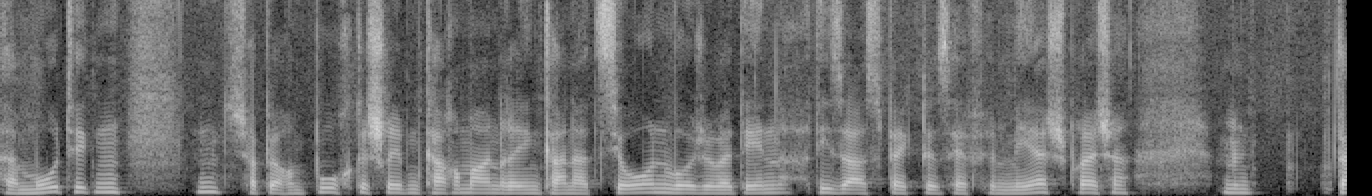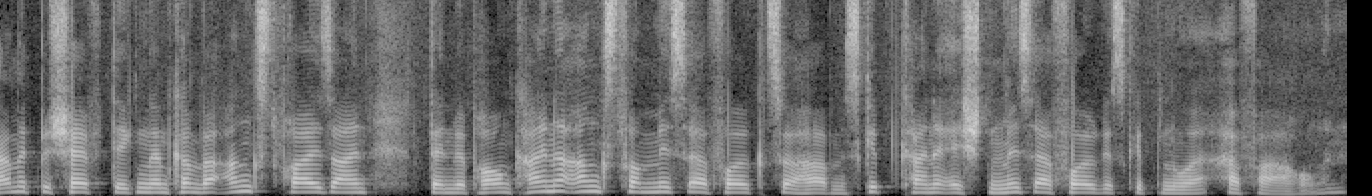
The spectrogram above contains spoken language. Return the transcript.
ermutigen. Ich habe ja auch ein Buch geschrieben, Karma und Reinkarnation, wo ich über den, diese Aspekte sehr viel mehr spreche damit beschäftigen, dann können wir angstfrei sein, denn wir brauchen keine Angst vor Misserfolg zu haben. Es gibt keine echten Misserfolge, es gibt nur Erfahrungen.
